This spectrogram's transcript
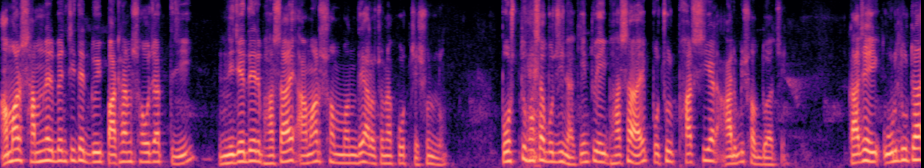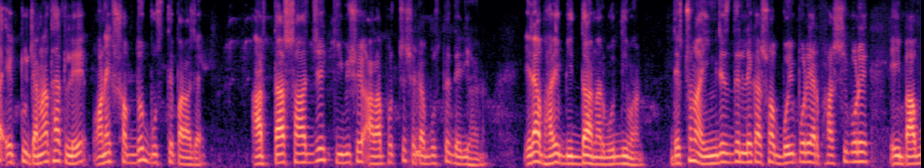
আমার সামনের বেঞ্চিতে দুই পাঠান সহযাত্রী নিজেদের ভাষায় আমার সম্বন্ধে আলোচনা করছে, শুনলাম। পস্তু ভাষা বুঝি না, কিন্তু এই ভাষায় প্রচুর ফার্সি আর আরবি শব্দ আছে। কাজেই উর্দুটা একটু জানা থাকলে অনেক শব্দ বুঝতে পারা যায়। আর তার সাহায্যে কী বিষয়ে আলাপ হচ্ছে সেটা বুঝতে দেরি হয় না। এরা ভারী বিদ্বান আর বুদ্ধিমান। দেখছ না, ইংরেজদের লেখা সব বই পড়ে আর ফার্সি পড়ে, এই বাবু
